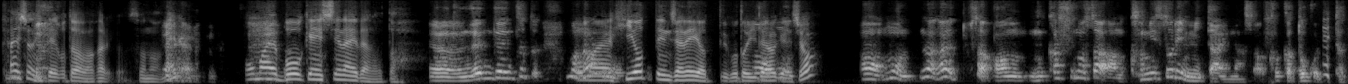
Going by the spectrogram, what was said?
大将の言いたいことはわかるよ。そのね、お前冒険してないだろうと。うん、全然ちょっと、もおうなん前、でひよってんじゃねえよっていうことを言いたいわけでしょ？あもう、な、な、さ、あの、昔のさ、あの、カミソリみたいなさ、かかどこ行ったの？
